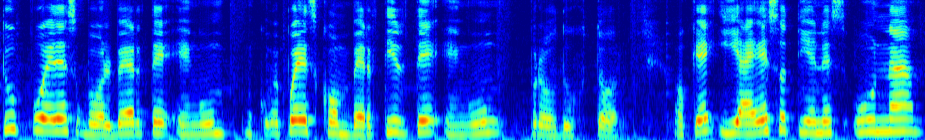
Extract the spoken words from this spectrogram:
tú puedes volverte en un, puedes convertirte en un productor, ¿ok? Y a eso tienes una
